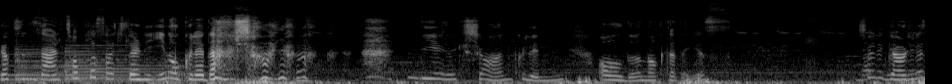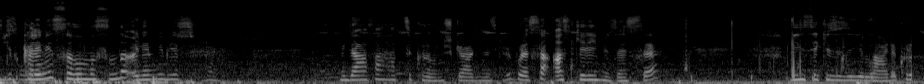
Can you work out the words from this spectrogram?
Rapunzel topla saçlarını in o kuleden aşağıya diyerek şu an kulenin olduğu noktadayız. Şöyle gördüğünüz gibi kalenin savunmasında önemli bir müdafaa hattı kurulmuş gördüğünüz gibi. Burası askeri müzesi. 1800'lü yıllarda kurulmuş.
